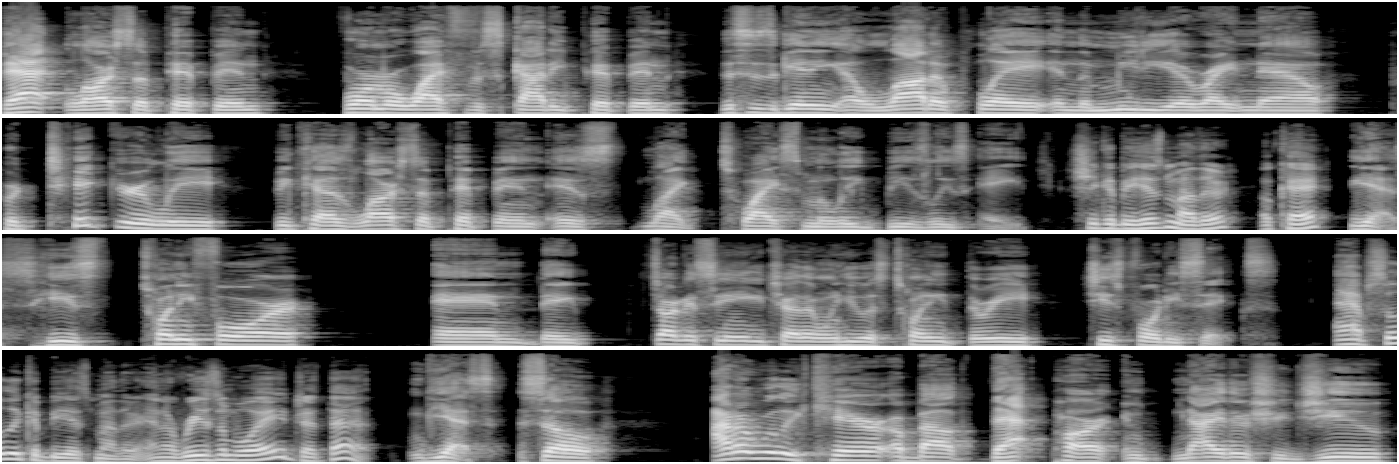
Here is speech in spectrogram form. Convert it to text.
That Larsa Pippen, former wife of Scottie Pippen. This is getting a lot of play in the media right now, particularly because Larsa Pippen is like twice Malik Beasley's age. She could be his mother. Okay. Yes, he's 24 and they started seeing each other when he was 23. She's 46. Absolutely could be his mother, and a reasonable age at that. Yes. So I don't really care about that part, and neither should you.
